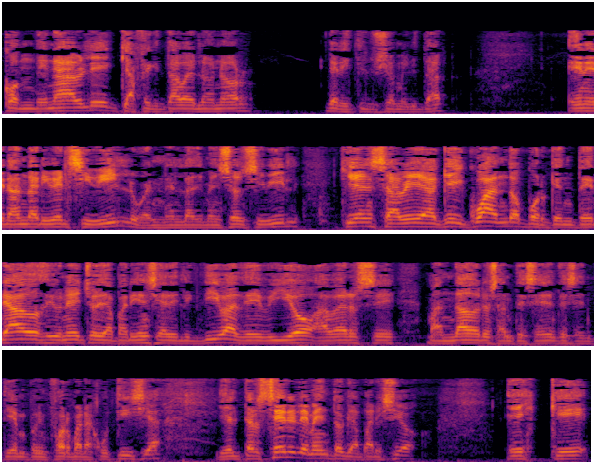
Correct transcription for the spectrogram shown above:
condenable que afectaba el honor de la institución militar? En el andarivel civil o en la dimensión civil, quién sabe a qué y cuándo, porque enterados de un hecho de apariencia delictiva debió haberse mandado los antecedentes en tiempo, informa la justicia. Y el tercer elemento que apareció es que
